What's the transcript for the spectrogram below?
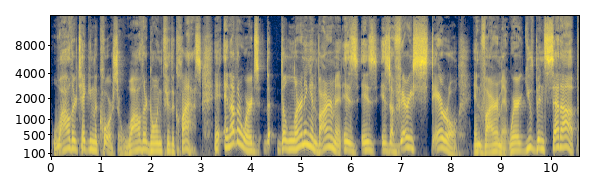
while they're taking the course or while they're going through the class. In other words, the, the learning environment is is is a very sterile environment where you've been set up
